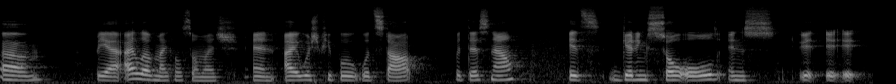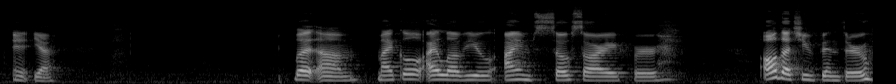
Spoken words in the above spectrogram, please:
Um, but yeah, I love Michael so much, and I wish people would stop with this now. It's getting so old, and it it, it, it yeah. But um, Michael, I love you. I am so sorry for all that you've been through.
